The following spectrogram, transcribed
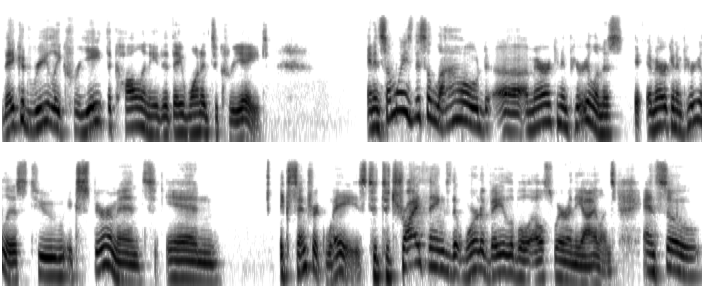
They could really create the colony that they wanted to create. And in some ways, this allowed uh, American imperialists, American imperialists to experiment in eccentric ways to, to try things that weren't available elsewhere in the islands. And so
